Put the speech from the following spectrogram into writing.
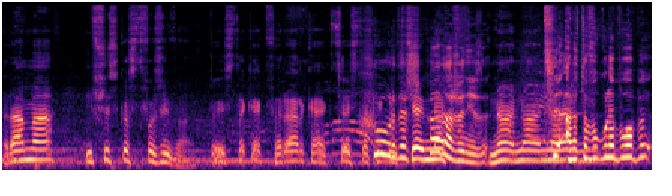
Rama i wszystko z tworzywa. To jest tak jak Ferrarka, jak coś takiego. Kurde, szkoda, że nie... Na, na, na, ale to w ogóle byłoby,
